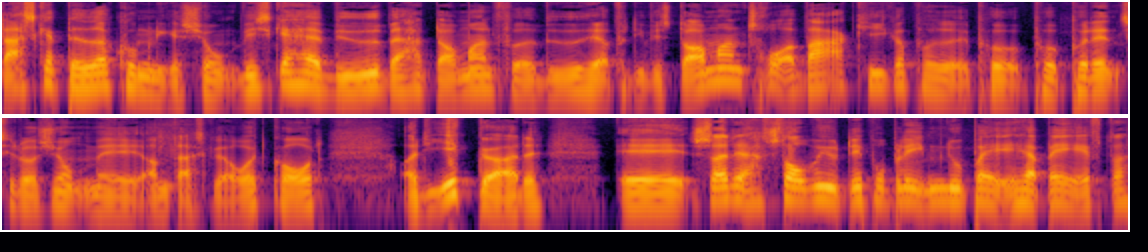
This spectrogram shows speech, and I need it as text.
Der skal bedre kommunikation. Vi skal have at vide, hvad har dommeren fået at vide her. Fordi hvis dommeren tror, at VAR kigger på, på, på, på den situation med, om der skal være rødt kort, og de ikke gør det, øh, så det, står vi jo det problem nu bag, her bagefter,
